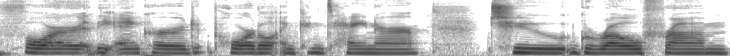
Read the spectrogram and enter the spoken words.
for the anchored portal and container to grow from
